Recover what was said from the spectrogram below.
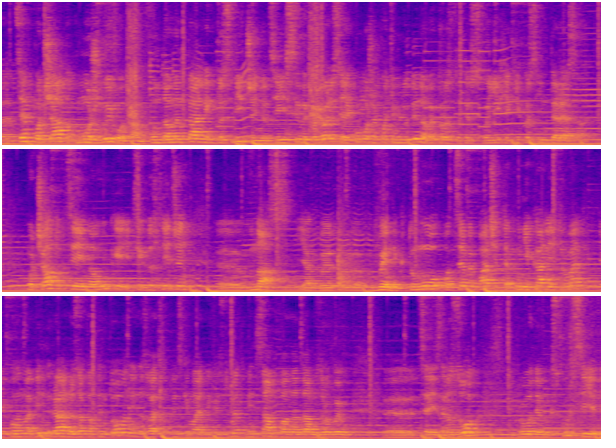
Е, Це початок, можливо, там фундаментальних досліджень цієї сили Коріоліса, яку може потім людина використати в своїх якихось інтересах. Початок цієї науки і цих досліджень е, в нас якби е, виник. Тому оце ви бачите унікальний інструмент, якого він реально запатентований, називається український маятник інструмент. Він сам пан Адам зробив цей зразок і проводив екскурсії.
